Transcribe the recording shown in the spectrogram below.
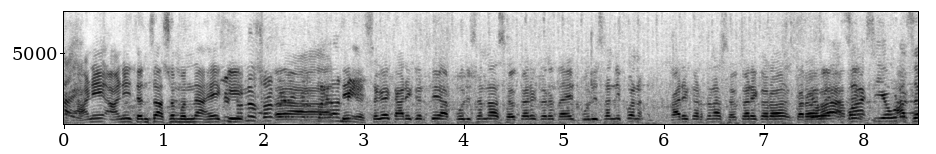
आहे. आणि आणि त्यांचं असं म्हणणं आहे की आहे ते. सगळे कार्यकर्ते पोलिसांना सहकार्य करत आहेत. पोलिसांनी पण कार्यकर्त्यांना सहकार्य करा करावं. बस असं असं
